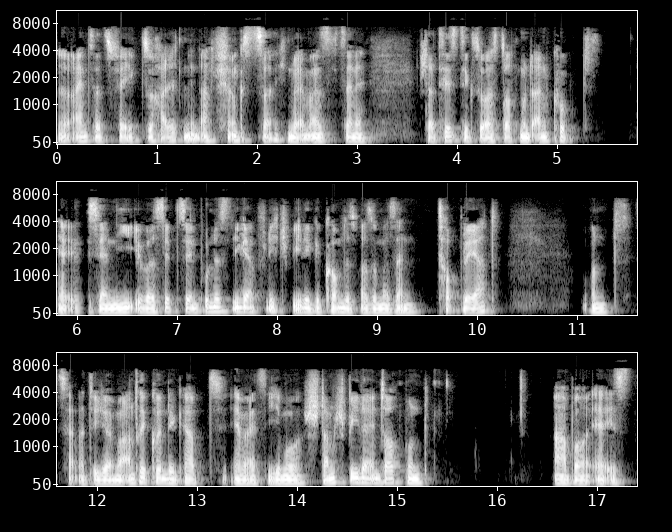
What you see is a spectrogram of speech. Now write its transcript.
äh, einsatzfähig zu halten, in Anführungszeichen, weil man sich seine Statistik so aus Dortmund anguckt. Er ist ja nie über 17 Bundesliga-Pflichtspiele gekommen, das war so mal sein Top-Wert. Und es hat natürlich auch immer andere Gründe gehabt. Er war jetzt nicht immer Stammspieler in Dortmund, aber er ist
